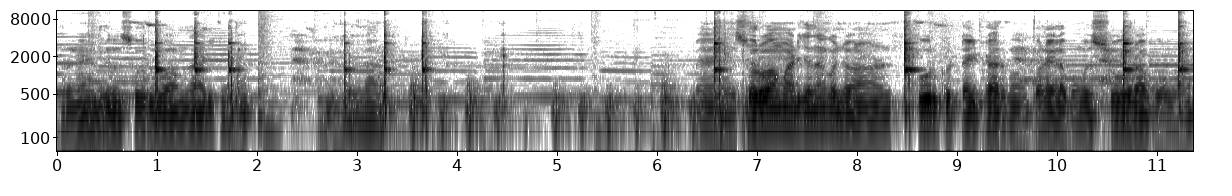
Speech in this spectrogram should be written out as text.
பாருங்க இதுவும் சொருவாமல் தான் அடிக்கணும். இதெல்லாம் சொருவாமல் அடித்தா கொஞ்சம் கூருக்கு டைட்டாக இருக்கும். தொலையில் போகும்போது ஷூராக போகும்.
